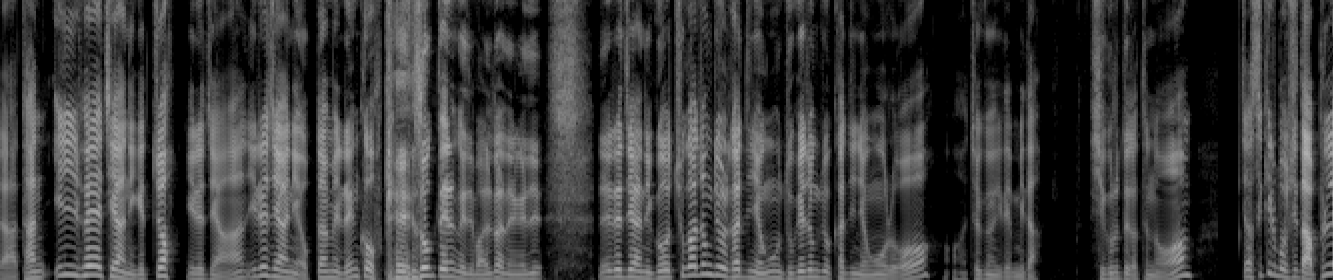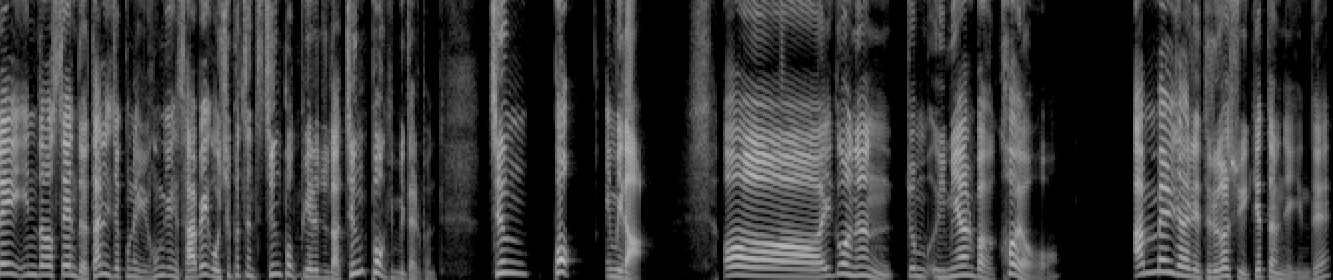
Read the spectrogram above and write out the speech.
자, 단 1회 제한이겠죠? 1회 제한. 1회 제한이 없다면 rank up 계속 되는 거지. 말도 안 되는 거지. 1회 제한이고 추가 종족을 가진 영웅, 두 개 종족 가진 영웅으로 어, 적용이 됩니다. 시그루드 같은 놈. 자, 스킬 봅시다. Play in the Sand. 단일 적군에게 공격 450% 증폭 피해를 준다. 증폭입니다, 여러분. 증폭입니다. 어, 이거는 좀 의미하는 바가 커요. 안멜 자리에 들어갈 수 있겠다는 얘기인데?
